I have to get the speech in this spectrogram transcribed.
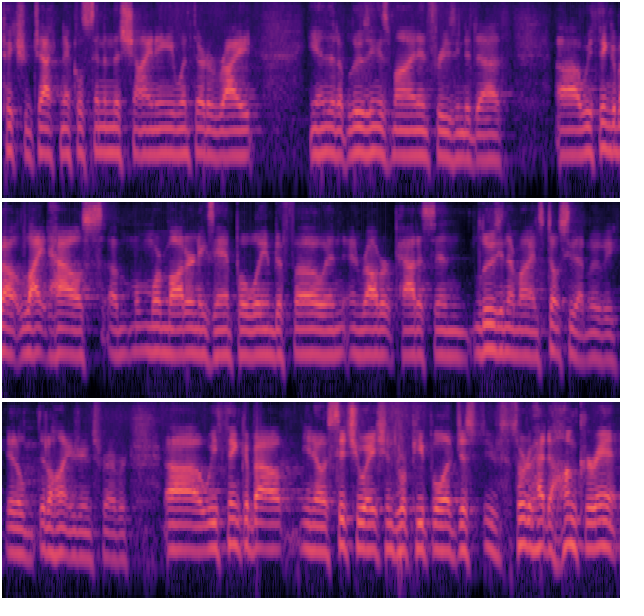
picture Jack Nicholson in The Shining. He went there to write. He ended up losing his mind and freezing to death. Uh, we think about Lighthouse, a more modern example, Willem Dafoe and, and, Robert Pattinson losing their minds. Don't see that movie. It'll, it'll haunt your dreams forever. Uh, we think about, you know, situations where people have just sort of had to hunker in.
